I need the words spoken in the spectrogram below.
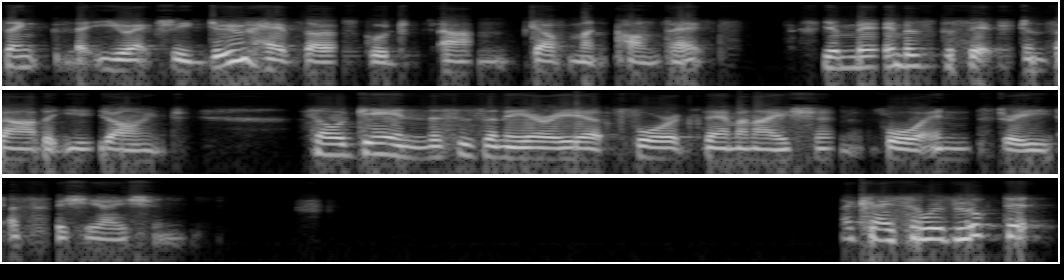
think that you actually do have those good um, government contacts, your members' perceptions are that you don't. So again, this is an area for examination for industry associations. Okay, so we've looked at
